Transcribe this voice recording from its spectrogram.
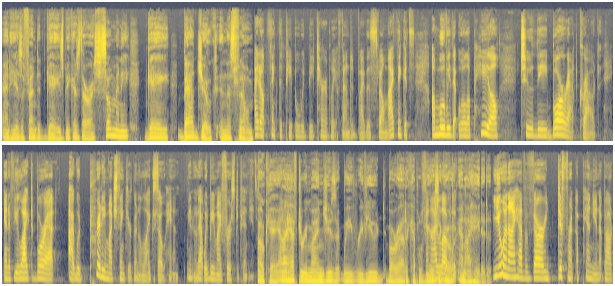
and he has offended gays because there are so many gay bad jokes in this film. I don't think that people would be terribly offended by this film. I think it's a movie that will appeal to the Borat crowd. And if you liked Borat, I would pretty much think you're going to like Zohan. You know, that would be my first opinion. Okay, and I have to remind you that we reviewed Borat a couple of And years ago, it. and I hated it. You and I have a very different opinion about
